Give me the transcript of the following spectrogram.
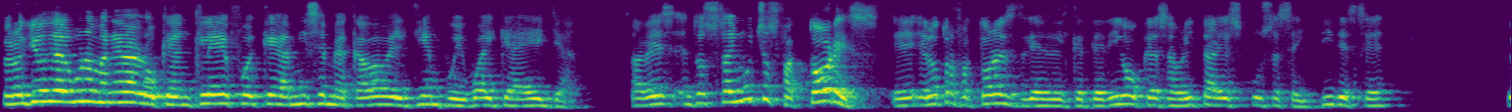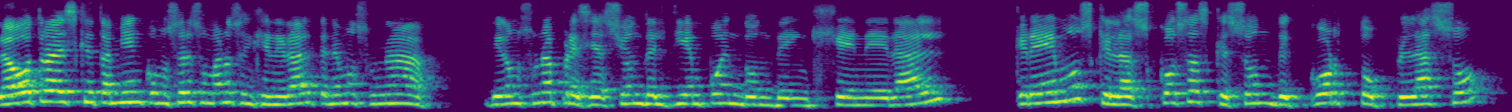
Pero yo de alguna manera lo que anclé fue que a mí se me acababa el tiempo igual que a ella, ¿sabes? Entonces hay muchos factores. Eh, el otro factor es el que te digo que es ahorita es úsese y. La otra es que también como seres humanos en general tenemos una, digamos, una apreciación del tiempo en donde en general Creemos que las cosas que son de corto plazo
